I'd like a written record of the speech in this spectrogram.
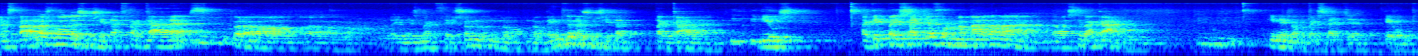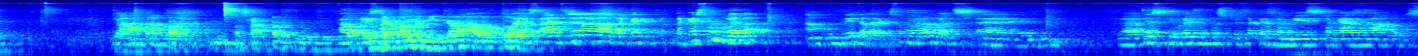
ens parles molt de societats tancades, mm. però uh, la Inés McPherson no, no vens d'una societat tancada. Dius, aquest paisatge forma part de la, de la seva carn. Mm -hmm. Quin és el paisatge teu? Clar, per, per, passar per, la novel·la una mica a l'autora. El paisatge d'aquest aquesta novel·la, en concret, a veure, aquesta novel·la la vaig, eh, la vaig escriure just després de que es vengués la casa dels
